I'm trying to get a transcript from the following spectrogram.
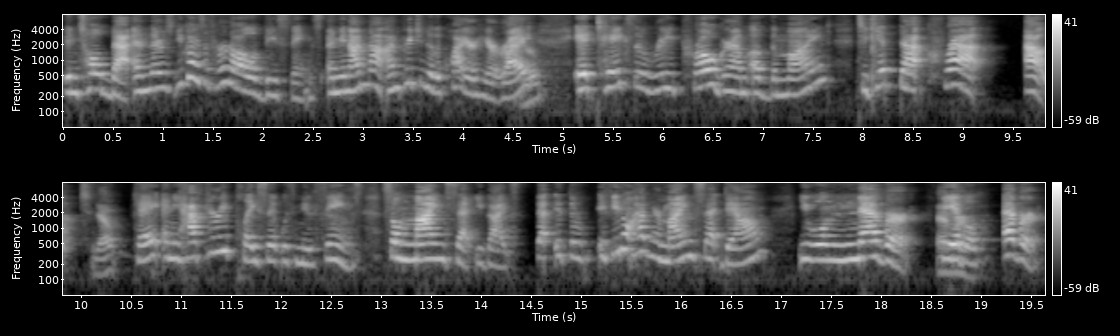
been told that? And there's you guys have heard all of these things. I mean, I'm not I'm preaching to the choir here, right? Yep. It takes a reprogram of the mind to get that crap out. Yep. Okay? And you have to replace it with new things. So mindset, you guys. That if, the, if you don't have your mindset down, you will never be able ever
